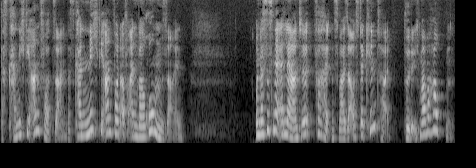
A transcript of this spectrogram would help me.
Das kann nicht die Antwort sein. Das kann nicht die Antwort auf ein Warum sein. Und das ist eine erlernte Verhaltensweise aus der Kindheit, würde ich mal behaupten.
